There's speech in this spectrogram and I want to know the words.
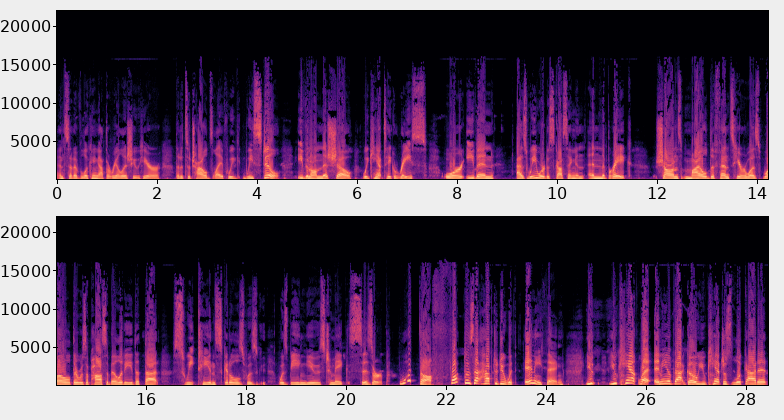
instead of looking at the real issue here that it's a child's life. We we still even on this show, we can't take race or even as we were discussing in, in the break, Sean's mild defense here was, well, there was a possibility that that sweet tea and Skittles was was being used to make sizzurp. What the fuck does that have to do with anything? You you can't let any of that go. You can't just look at it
